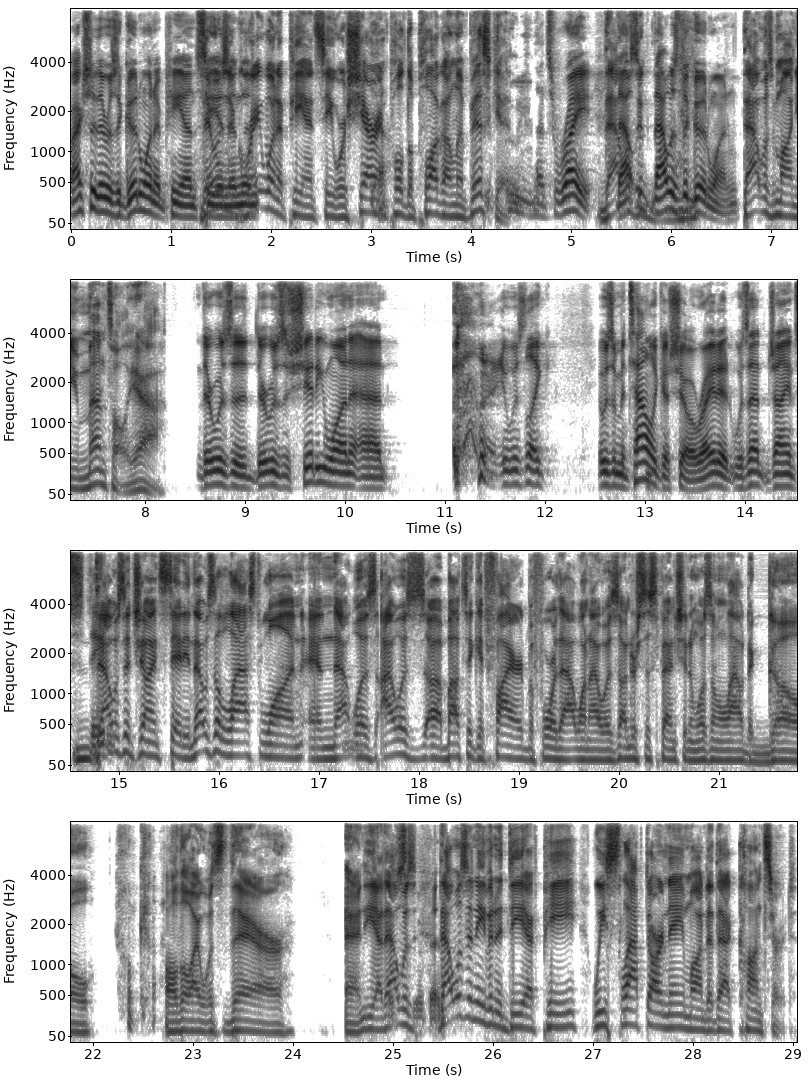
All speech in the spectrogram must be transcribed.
Actually, there was a good one at PNC. There was a and then, great one at PNC where Sharon pulled the plug on Limp Bizkit. That's right. That That, was was a- that was the good one. That was monumental. Yeah. There was a there was a shitty one at. it was like it was a Metallica show, right? It was that Giant Stadium. That was at Giant Stadium. That was the last one, and that was I was uh, about to get fired before that one. I was under suspension and wasn't allowed to go, oh, God. although I was there. And yeah, that That's was stupid. that wasn't even a DFP. We slapped our name onto that concert.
